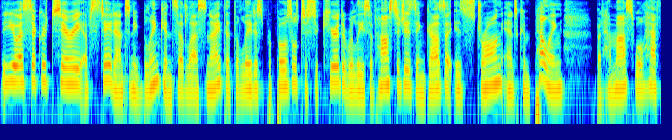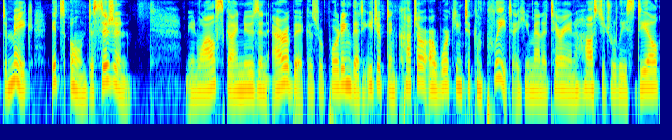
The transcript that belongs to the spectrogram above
The U.S. Secretary of State Antony Blinken said last night that the latest proposal to secure the release of hostages in Gaza is strong and compelling, but Hamas will have to make its own decision. Meanwhile, Sky News in Arabic is reporting that Egypt and Qatar are working to complete a humanitarian hostage release deal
